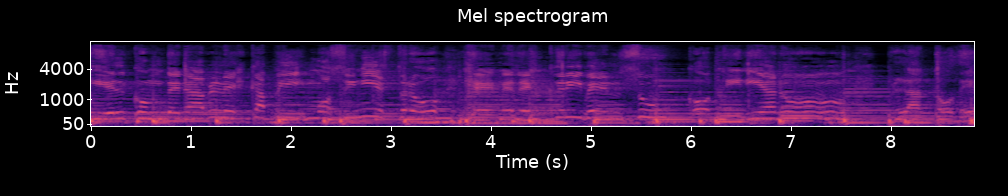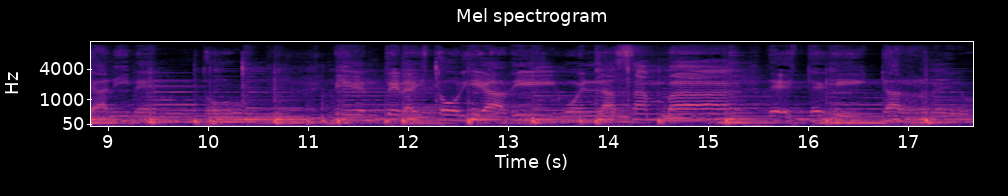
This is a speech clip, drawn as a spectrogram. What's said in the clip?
y el condenable escapismo siniestro que me describe en su cotidiano plato de alimento la historia, digo, en la zamba de este guitarrero.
